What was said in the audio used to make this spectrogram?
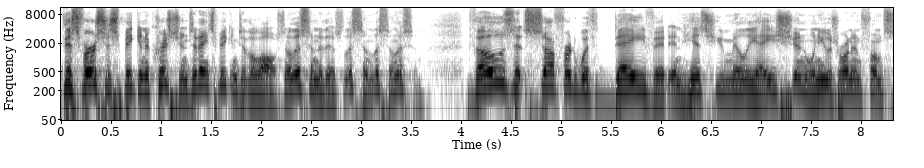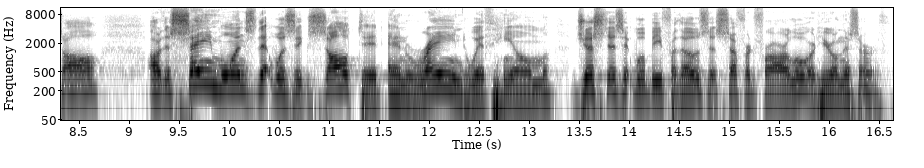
This verse is speaking to Christians. It ain't speaking to the lost. Now, listen to this. Listen, listen, listen. Those that suffered with David in his humiliation when he was running from Saul are the same ones that was exalted and reigned with him, just as it will be for those that suffered for our Lord here on this earth.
